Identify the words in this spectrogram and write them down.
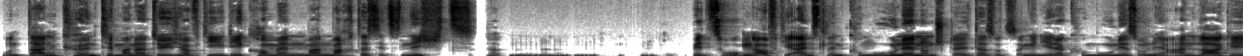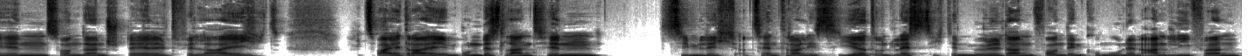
Und dann könnte man natürlich auf die Idee kommen, man macht das jetzt nicht äh, bezogen auf die einzelnen Kommunen und stellt da sozusagen in jeder Kommune so eine Anlage hin, sondern stellt vielleicht zwei, drei im Bundesland hin, ziemlich zentralisiert und lässt sich den Müll dann von den Kommunen anliefern.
